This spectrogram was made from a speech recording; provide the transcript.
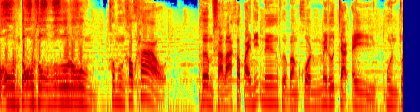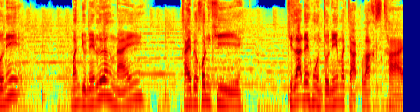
ตูมตูมตูมตูมข้อมูลคร่าวๆ เพิ่มสาระเข้าไปนิดนึงเผื่อบางคนไม่รู้จักไอ้หุ่นตัวนี้ มันอยู่ในเรื่องไหน ใครเป็นคนขี่คิระได้หุ่นตัวนี้มาจากลักซ์คาย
